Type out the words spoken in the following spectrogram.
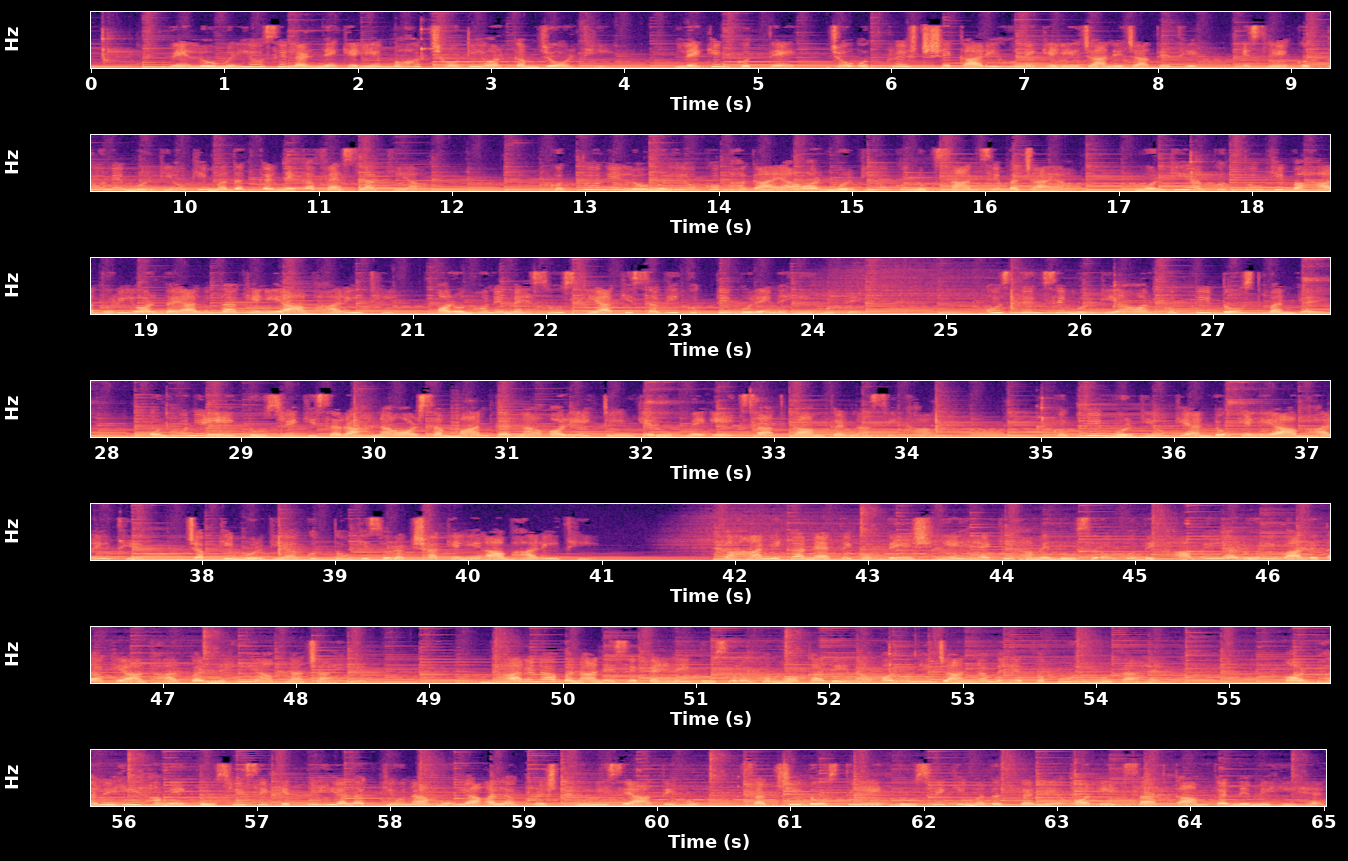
वे लोमड़ियों से लड़ने के लिए बहुत छोटी और कमज़ोर थी, लेकिन कुत्ते, जो उत्कृष्ट शिकारी होने के लिए जाने जाते थे, इसलिए कुत्तों ने मुर्गियों की मदद करने का फैसला किया। कुत्तों ने लोमड़ियों को भगाया और मुर्गियों को नुकसान से बचाया। मुर्गियाँ कुत्तों की बहादुरी और दयालुता के लिए आभारी थी, और उन्होंने महसूस किया कि सभी कुत्ते बुरे नहीं होते। उस दिन से मुर्गियाँ और कुत्ते दोस्त बन गए। उन्होंने एक दूसरे की सराहना और सम्मान करना और एक टीम के रूप में एक साथ काम करना सीखा। कुत्ते मुर्गियों के अंडों के लिए आभारी थे, जबकि मुर्गियाँ कुत्तों की सुरक्षा के लिए आभारी थी। कहानी का नैतिक उपदेश ये है कि हमें दूसरों को दिखावे या रूढ़िवादिता के आधार पर नहीं आंकना चाहिए। धारणा बनाने से पहले दूसरों को मौका देना और उन्हें जानना महत्वपूर्ण होता है। और भले ही हम एक दूसरे से कितने ही अलग क्यों ना हो या अलग पृष्ठभूमि से आते हो, सच्ची दोस्ती एक दूसरे की मदद करने और एक साथ काम करने में ही है।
